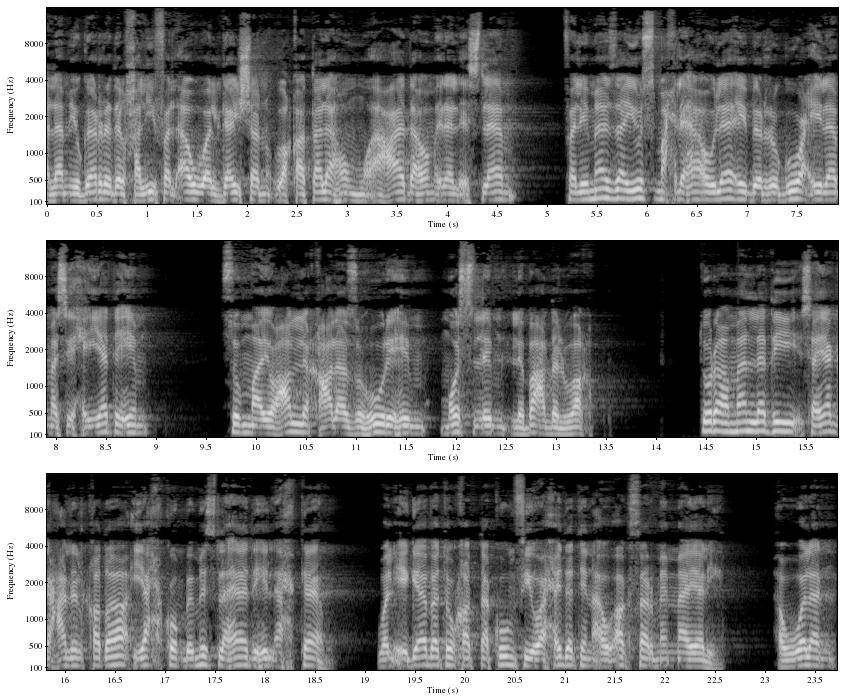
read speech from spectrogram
ألم يجرد الخليفة الأول جيشا وقتلهم وأعادهم إلى الإسلام؟ فلماذا يسمح لهؤلاء بالرجوع إلى مسيحيتهم؟ ثم يعلق على ظهورهم مسلم لبعض الوقت. ترى ما الذي سيجعل القضاء يحكم بمثل هذه الأحكام؟ والإجابة قد تكون في واحدة أو أكثر مما يلي. اولا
